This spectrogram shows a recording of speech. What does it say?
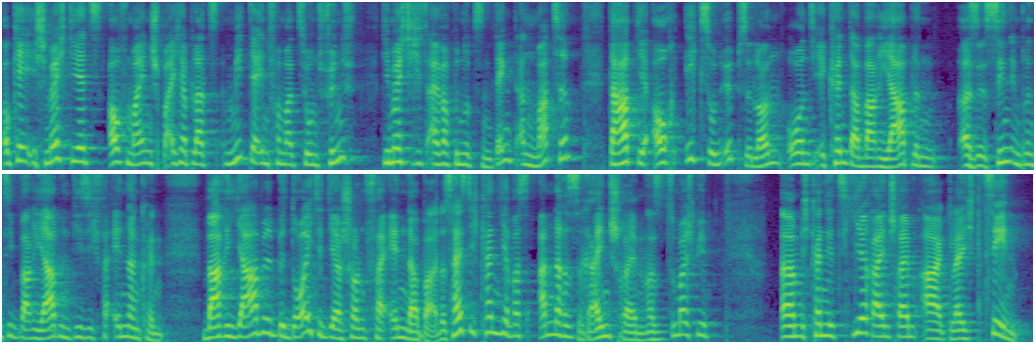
okay, ich möchte jetzt auf meinen Speicherplatz mit der Information 5, die möchte ich jetzt einfach benutzen. Denkt an Mathe, da habt ihr auch x und y und ihr könnt da Variablen, also es sind im Prinzip Variablen, die sich verändern können. Variabel bedeutet ja schon veränderbar. Das heißt, ich kann hier was anderes reinschreiben. Also zum Beispiel, ähm, ich kann jetzt hier reinschreiben, a gleich 10.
